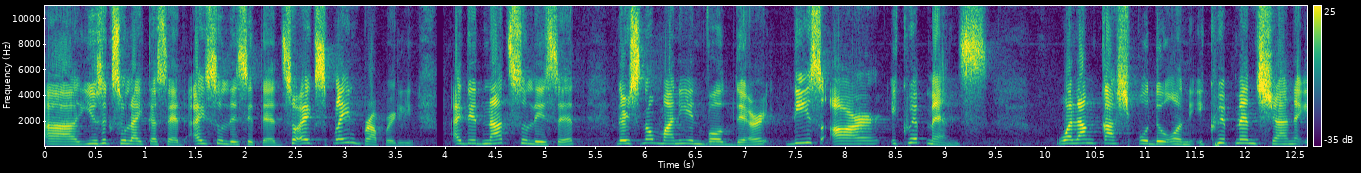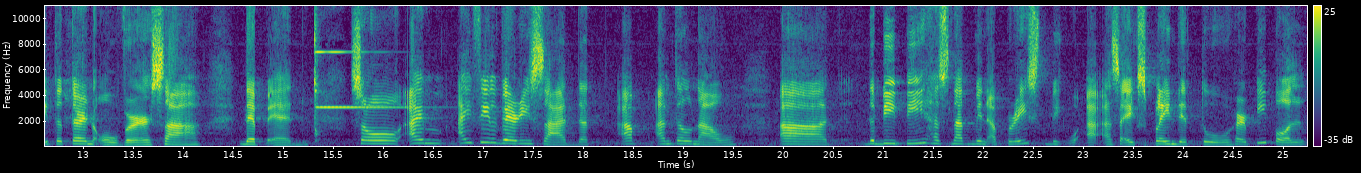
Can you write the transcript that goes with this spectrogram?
uh, Yusek Sulaika said I solicited. So I explained properly. I did not solicit. There's no money involved there. These are equipments. Walang cash po doon. Equipment siya na ito turn over sa DepEd. So I'm I feel very sad that up until now uh, the BP has not been appraised uh, as I explained it to her people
